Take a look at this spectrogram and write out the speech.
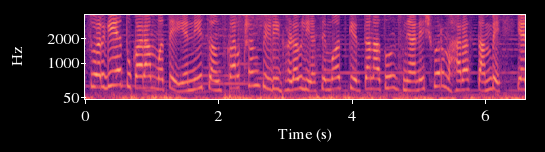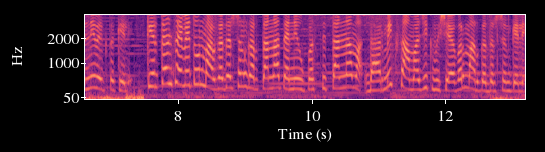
स्वर्गीय तुकाराम मते यांनी संस्कारक्षम पिढी घडवली असे मत कीर्तनातून ज्ञानेश्वर महाराज तांबे यांनी व्यक्त केले. कीर्तन सेवेतून मार्गदर्शन करताना त्यांनी उपस्थितांना मा- धार्मिक सामाजिक विषयावर मार्गदर्शन केले.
